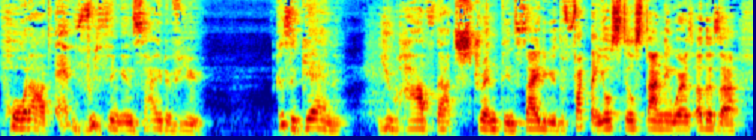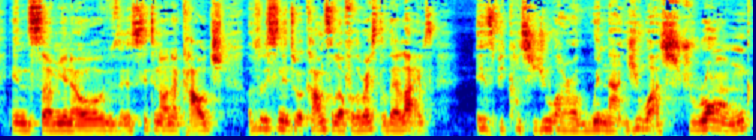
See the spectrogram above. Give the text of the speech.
poured out everything inside of you. Because again, you have that strength inside of you. The fact that you're still standing, whereas others are in some, you know, sitting on a couch listening to a counselor for the rest of their lives, is because you are a winner. You are strong.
